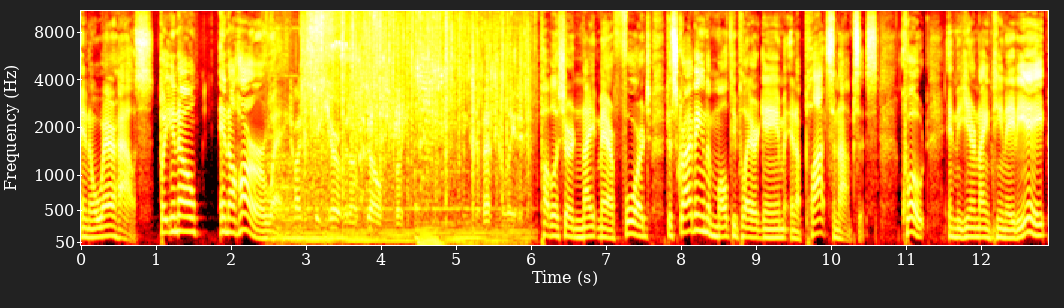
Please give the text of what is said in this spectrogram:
in a warehouse. But you know, in a horror way. Tried to take care of it ourselves, but things have escalated. Publisher Nightmare Forge describing the multiplayer game in a plot synopsis. Quote, in the year 1988,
